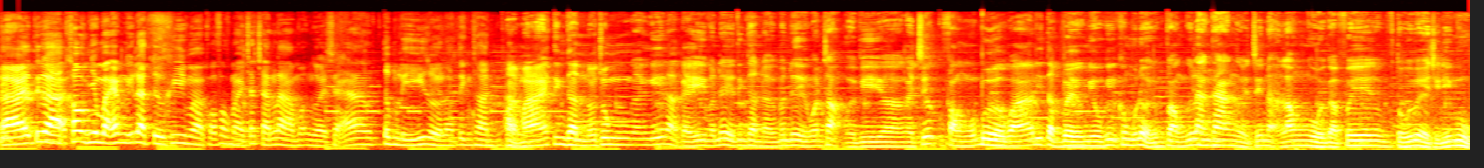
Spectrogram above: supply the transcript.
Đấy, tức là không nhưng mà em nghĩ là từ khi mà có phòng này chắc chắn là mọi người sẽ tâm lý rồi là tinh thần thoải mái tinh thần nói chung anh nghĩ là cái vấn đề tinh thần là vấn đề quan trọng bởi vì ờ, ngày trước phòng nó bừa quá đi tập về nhiều khi không muốn ở trong phòng cứ lang thang ở trên hạ long ngồi cà phê tối về chỉ đi ngủ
